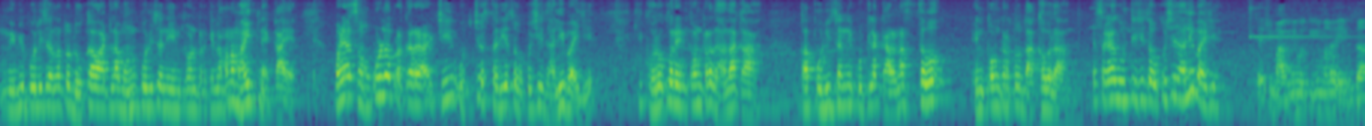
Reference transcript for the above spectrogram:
मे बी पोलिसांना तो धोका वाटला म्हणून पोलिसांनी एन्काउंटर केला. मला माहीत नाही काय आहे. पण या संपूर्ण प्रकाराची उच्चस्तरीय चौकशी झाली पाहिजे की खरोखर एन्काउंटर झाला का? का पोलिसांनी कुठल्या कारणास्तव एन्काउंटर तो दाखवला? या सगळ्या गोष्टीची चौकशी झाली पाहिजे. त्याची मागणी होती की मला एकदा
